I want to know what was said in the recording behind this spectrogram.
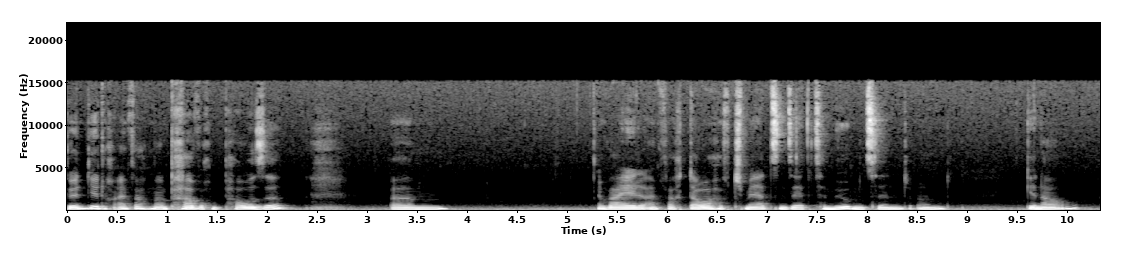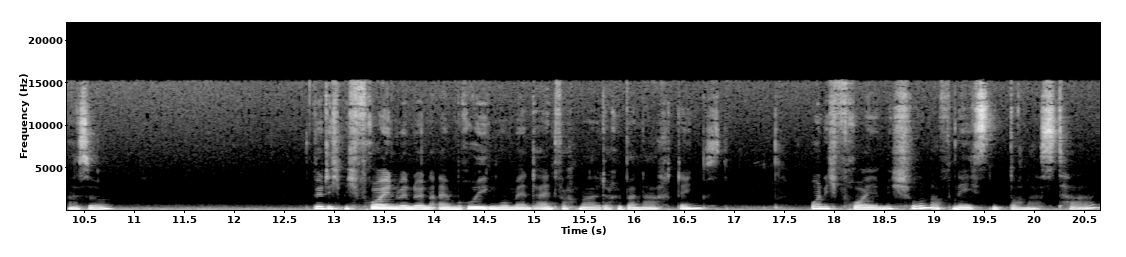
Gönn dir doch einfach mal ein paar Wochen Pause. Ähm, weil einfach dauerhaft Schmerzen sehr zermürbend sind. Und genau, also würde ich mich freuen, wenn du in einem ruhigen Moment einfach mal darüber nachdenkst. Und ich freue mich schon auf nächsten Donnerstag.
